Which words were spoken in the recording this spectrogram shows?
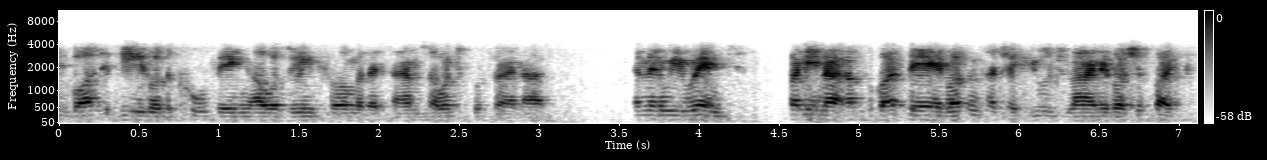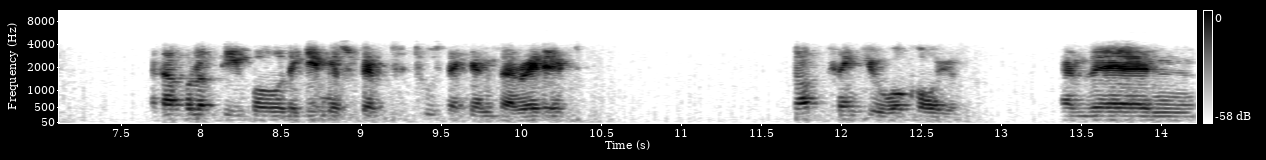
in varsity, it was a cool thing. I was doing film at the time, so I went to go try it out. And then we went. Funny enough, I got there, it wasn't such a huge line, it was just like a couple of people, they gave me a script, two seconds, I read it. Stop, thank you, we'll call you. And then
